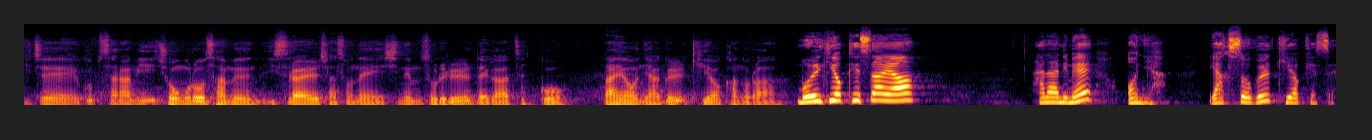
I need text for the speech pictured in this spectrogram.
이제 애굽 사람이 종으로 삼은 이스라엘 자손의 신음 소리를 내가 듣고 나의 언약을 기억하노라. 뭘 기억했어요? 하나님의 언약, 약속을 기억했어요.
